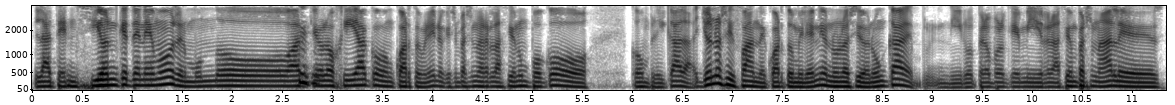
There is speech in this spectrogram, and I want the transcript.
la tensión que tenemos el mundo arqueología con Cuarto Milenio, que siempre sido una relación un poco complicada. Yo no soy fan de Cuarto Milenio, no lo he sido nunca, ni, pero porque mi relación personal es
